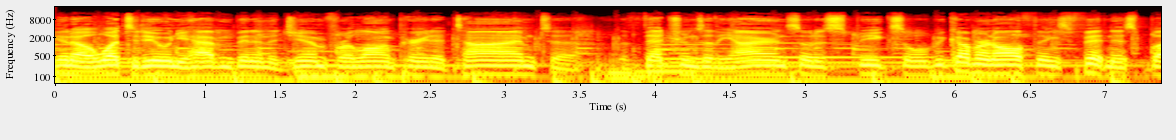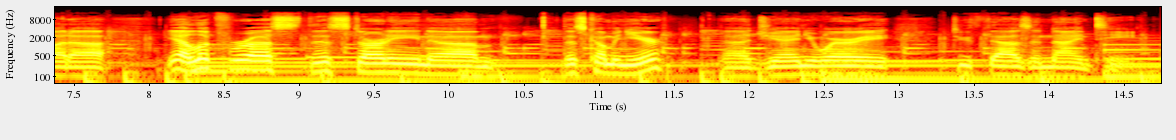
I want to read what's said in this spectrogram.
you know what to do when you haven't been in the gym for a long period of time to the veterans of the iron so to speak. So we'll be covering all things fitness. But uh, yeah look for us this starting um, this coming year uh, january 2019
